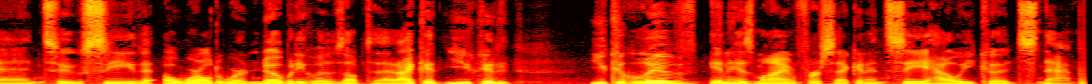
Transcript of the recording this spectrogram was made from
and to see that a world where nobody lives up to that. I could you could you could live in his mind for a second and see how he could snap.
